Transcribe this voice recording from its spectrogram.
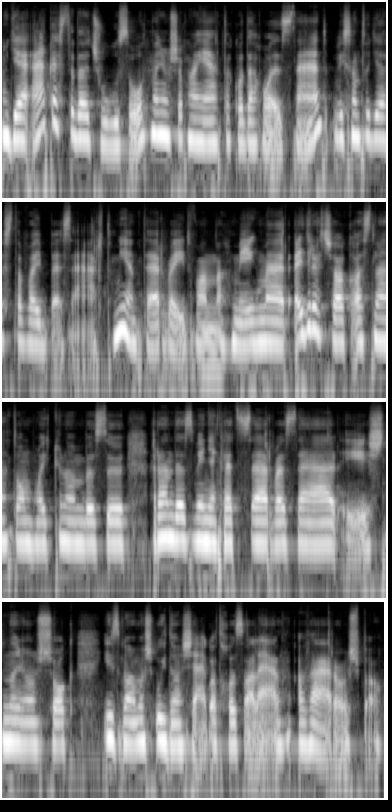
ugye elkezdted a dzsúzót, nagyon sokan jártak oda hozzád, viszont ugye ezt tavaly bezárt. Milyen terveid vannak még? Mert egyre csak azt látom, hogy különböző rendezvényeket szervezel, és nagyon sok izgalmas újdonságot hozol el a városba.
